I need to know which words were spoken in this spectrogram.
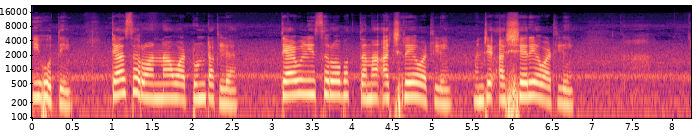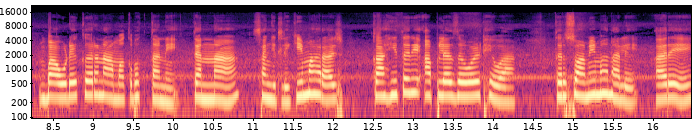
ही होते. त्या सर्वांना वाटून टाकल्या. त्यावेळी सर्व भक्तांना आश्चर्य वाटले म्हणजे आश्चर्य वाटले. बावडेकर नामक भक्ताने त्यांना सांगितले की महाराज काहीतरी आपल्याजवळ ठेवा. तर स्वामी म्हणाले अरे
